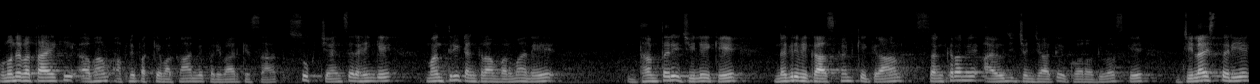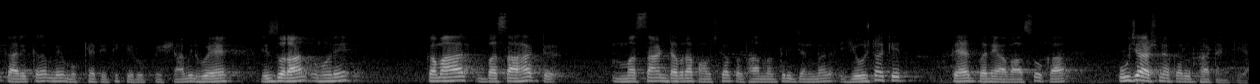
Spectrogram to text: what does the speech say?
उन्होंने बताया कि अब हम अपने पक्के मकान में परिवार के साथ सुख चैन से रहेंगे। मंत्री टंकराम वर्मा ने धमतरी ज़िले के नगरी विकासखंड के ग्राम संकरा में आयोजित जनजातीय गौरव दिवस के जिला स्तरीय कार्यक्रम में मुख्य अतिथि के रूप में शामिल हुए हैं। इस दौरान उन्होंने कमार बसाहट मसान डबरा पहुंचकर प्रधानमंत्री जनमन योजना के तहत बने आवासों का पूजा अर्चना कर उद्घाटन किया।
